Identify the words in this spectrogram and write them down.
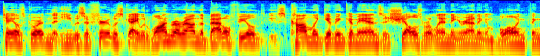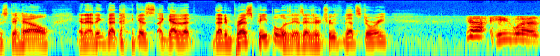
tales, Gordon, that he was a fearless guy. He would wander around the battlefield, calmly giving commands as shells were landing around him and blowing things to hell. And I think that, I guess, I gather that that impressed people. Is, is, is there truth to that story? Yeah, he was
